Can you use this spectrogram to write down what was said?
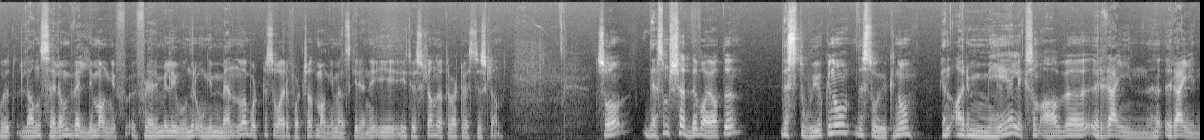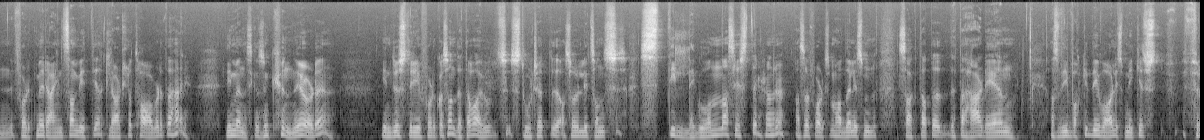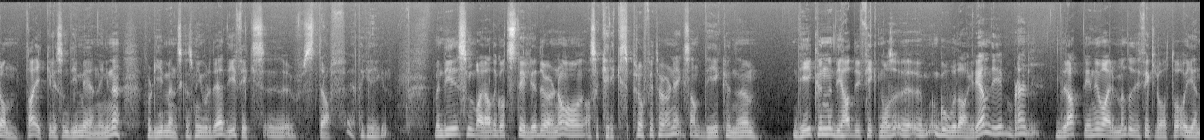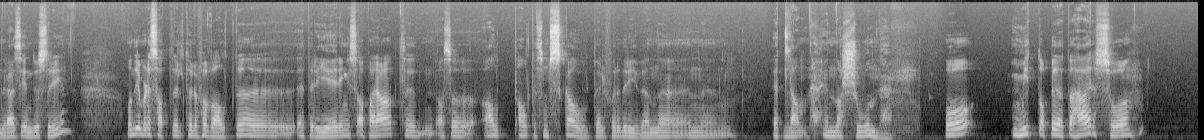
Og et land, Selv om veldig mange, flere millioner unge menn var borte, så var det fortsatt mange mennesker igjen i, i Tyskland, og etter hvert Vest-Tyskland. Så det som skjedde, var jo at det, det sto jo ikke noe, det sto jo ikke noe en armé liksom av eh, reine, rein, folk med rein samvittighet klar til å ta over dette her. De menneskene som kunne gjøre det. Industrifolk og sånn. Dette var jo stort sett altså litt sånn stillegående nazister. skjønner du? Altså Folk som hadde liksom sagt at det, dette her, det altså de var, de var liksom ikke fronta ikke liksom de meningene. For de menneskene som gjorde det, de fikk uh, straff etter krigen. Men de som bare hadde gått stille i dørene, og, altså krigsprofitørene, de kunne de, kunne, de, hadde, de, fikk nå gode dager igjen. De ble dratt inn i varmen, og de fikk lov til å gjenreise industrien. Og de ble satt til, til å forvalte et regjeringsapparat. Altså alt, alt, det som skal til for å drive en, en, et land, en nasjon. Og midt oppi dette her så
